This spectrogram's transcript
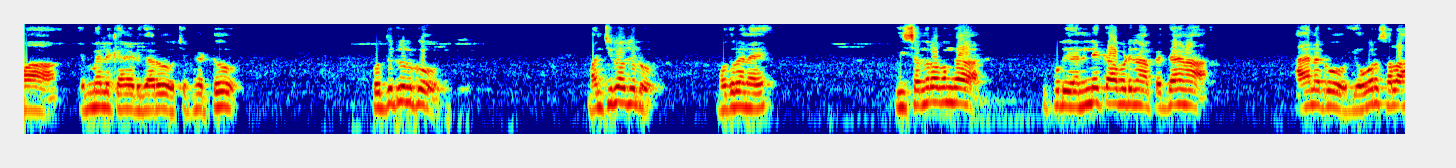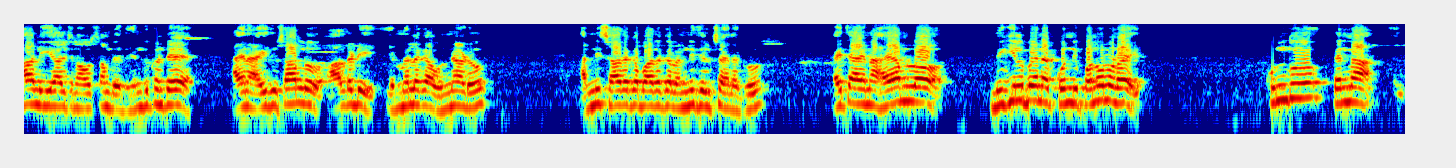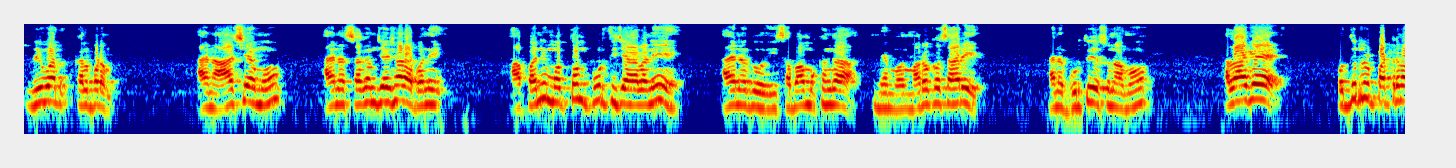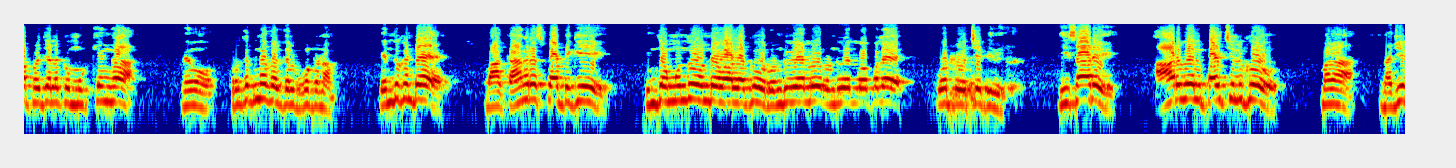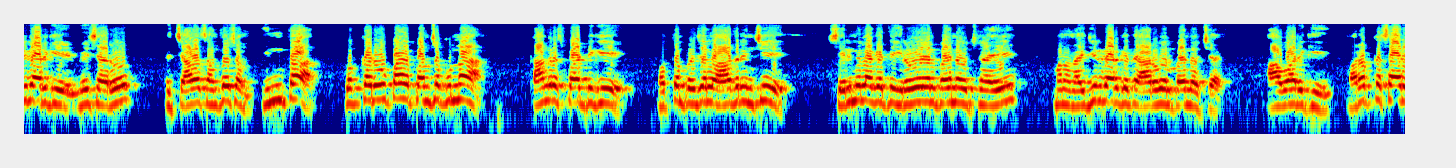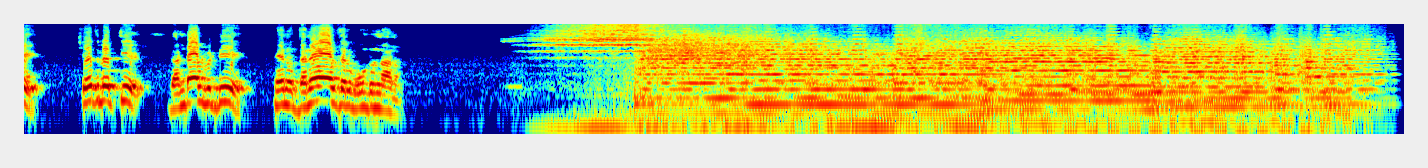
మా ఎమ్మెల్యే క్యాండిడేట్ గారు చెప్పినట్టు పొద్దుటూరుకు మంచి రోజులు మొదలైనాయి. ఈ సందర్భంగా ఇప్పుడు ఎన్ని కాబడిన పెద్ద ఆయనకు ఎవరు సలహాలు ఇవ్వాల్సిన అవసరం లేదు. ఎందుకంటే ఆయన ఐదు సార్లు ఆల్రెడీ ఎమ్మెల్యేగా ఉన్నాడు. అన్ని సాధక బాధకాలు అన్నీ తెలుసు ఆయనకు. అయితే ఆయన హయాంలో మిగిలిపోయిన కొన్ని పనులు ఉన్నాయి. కుందు పెన్న రివర్ కలపడం. ఆయన ఆశయము ఆయన సగం చేశాడు ఆ పని. ఆ పని మొత్తం పూర్తి చేయాలని ఆయనకు ఈ సభాముఖంగా మేము మరొకసారి ఆయన గుర్తు చేస్తున్నాము. అలాగే పొద్దుటూరు పట్టణ ప్రజలకు ముఖ్యంగా మేము కృతజ్ఞతలు తెలుపుకుంటున్నాం. ఎందుకంటే మా కాంగ్రెస్ పార్టీకి ఇంతకుముందు ఉండే వాళ్ళకు రెండు వేలు రెండు వేల లోపలే ఓట్లు వచ్చేటివి. ఈసారి ఆరు వేల పైచిలకు మన నజీర్ గారికి వేశారు. ఇది చాలా సంతోషం. ఇంత ఒక్క రూపాయి పంచకున్న కాంగ్రెస్ పార్టీకి మొత్తం ప్రజలు ఆదరించి షర్మిలాకైతే ఇరవై వేల పైన వచ్చినాయి. మన నజీర్ గారికి అయితే ఆరు వేల పైన వచ్చాయి. ఆ వారికి మరొక్కసారి చేతులెత్తి దండాలు పెట్టి నేను ధన్యవాదాలు తెలుపుకుంటున్నాను.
